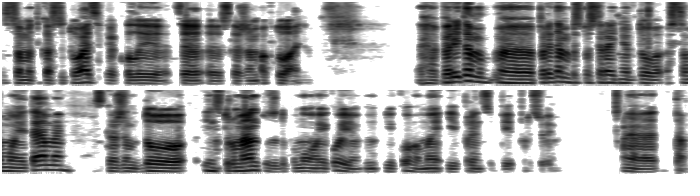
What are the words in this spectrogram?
саме така ситуація, коли це, е, скажімо, актуально. Е, Перейдемо перейдемо безпосередньо до самої теми, скажімо, до інструменту, за допомогою якої якого ми і в принципі працюємо. Е, Так,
